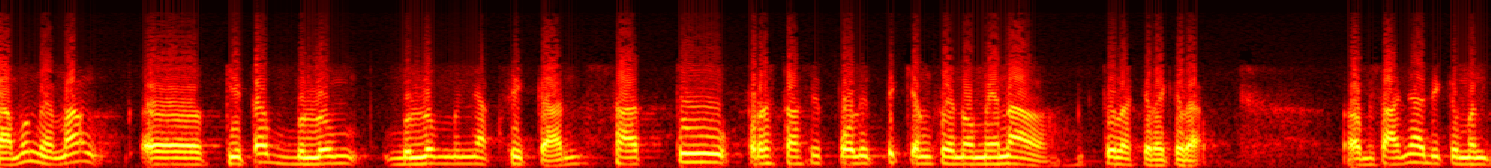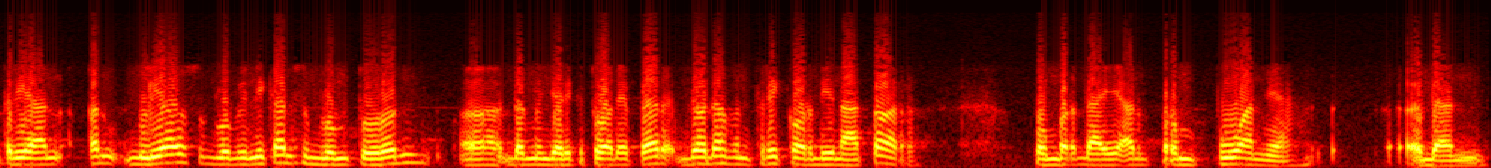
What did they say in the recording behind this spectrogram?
namun memang e, kita belum belum menyaksikan satu prestasi politik yang fenomenal. Itulah kira-kira. E, misalnya di kementerian kan beliau sebelum ini kan sebelum turun e, dan menjadi ketua DPR, beliau adalah menteri koordinator pemberdayaan perempuan ya e, dan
